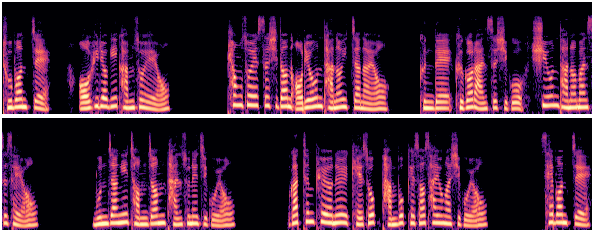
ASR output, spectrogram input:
두 번째, 어휘력이 감소해요. 평소에 쓰시던 어려운 단어 있잖아요. 근데 그걸 안 쓰시고 쉬운 단어만 쓰세요. 문장이 점점 단순해지고요. 같은 표현을 계속 반복해서 사용하시고요. 세 번째,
